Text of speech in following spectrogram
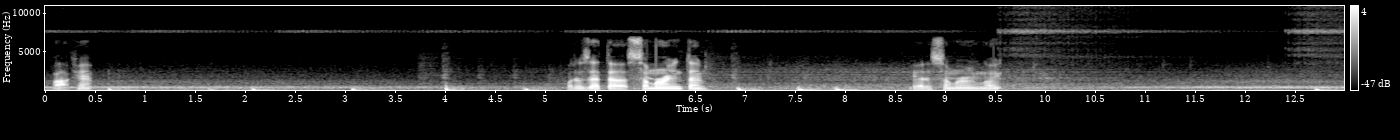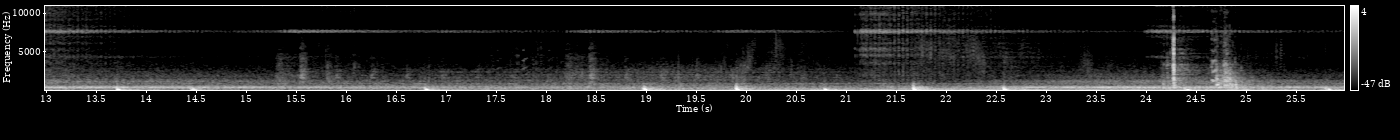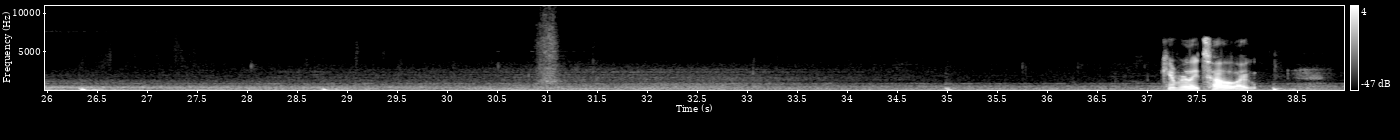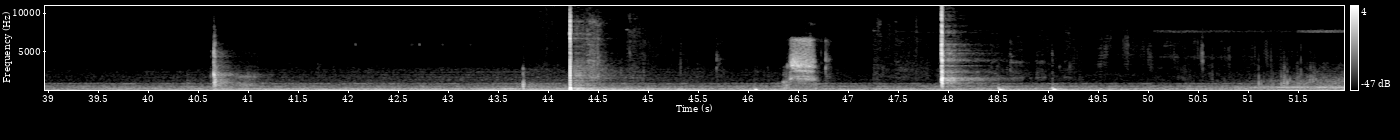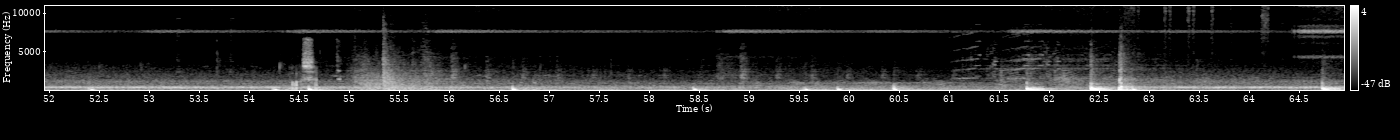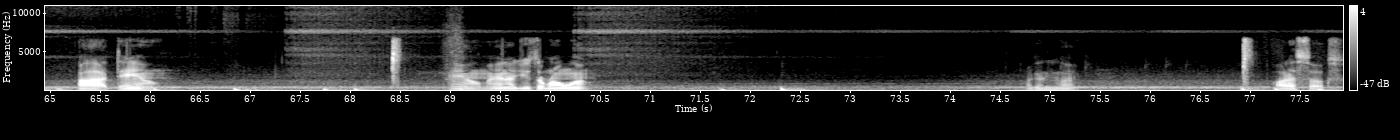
Oh, I can't. What is that, the submarine thing? Yeah, the submarine light. Can't really tell, like. Ah, damn. Damn, man, I used the wrong one. I got any like. Oh, that sucks.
